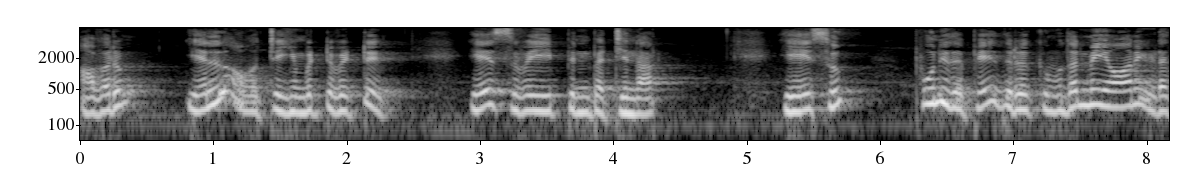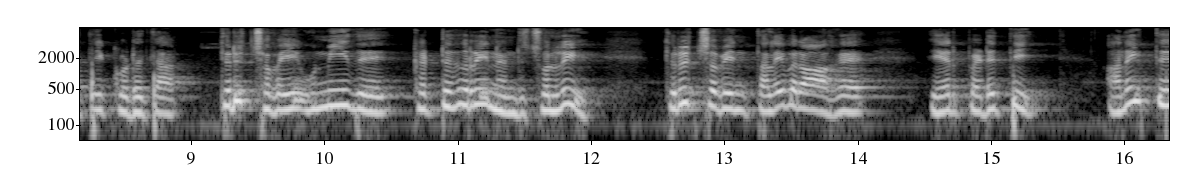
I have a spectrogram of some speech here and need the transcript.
அவரும் எல்லாவற்றையும் விட்டுவிட்டு இயேசுவை பின்பற்றினார். இயேசு புனித பேதருக்கு முதன்மையான இடத்தை கொடுத்தார். திருச்சபையை உன்மீது கட்டுகிறேன் என்று சொல்லி திருச்சபையின் தலைவராக ஏற்படுத்தி அனைத்து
